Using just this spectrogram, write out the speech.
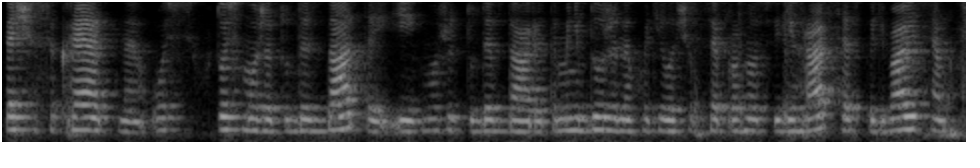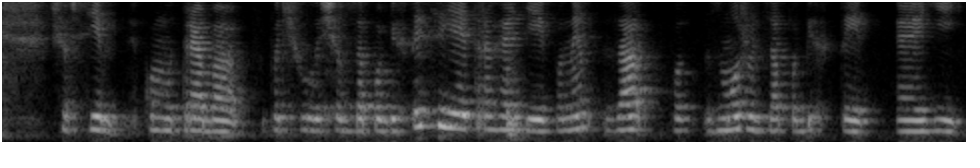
те, що секретне, ось хтось може туди здати і можуть туди вдарити. Мені б дуже не хотілося, щоб цей прогноз відігрався. Я сподіваюся, що всі, кому треба, почули, щоб запобігти цієї трагедії, вони зможуть запобігти е, їй.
